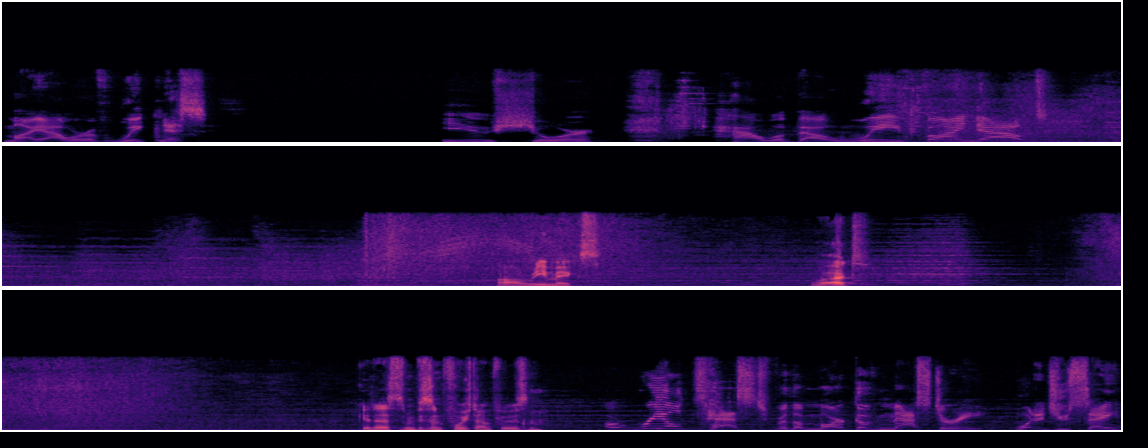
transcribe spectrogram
My hour of weakness. You sure? How about we find out? Oh, Remix. What? Okay, das ist ein bisschen furchteinflößend. A real test for the mark of mastery. What did you say?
